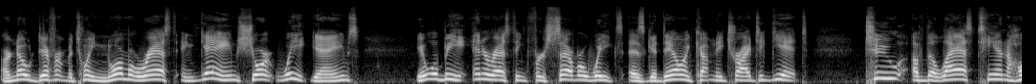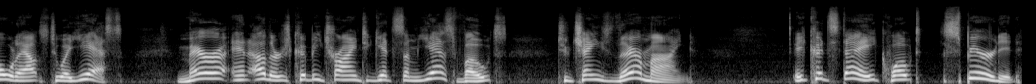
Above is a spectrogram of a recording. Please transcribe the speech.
are no different between normal rest and games, short week games. It will be interesting for several weeks as Goodell and company tried to get two of the last 10 holdouts to a yes. Mara and others could be trying to get some yes votes to change their mind. It could stay, quote, spirited.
